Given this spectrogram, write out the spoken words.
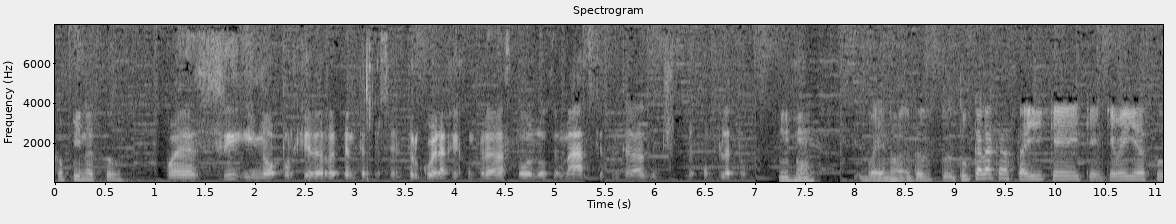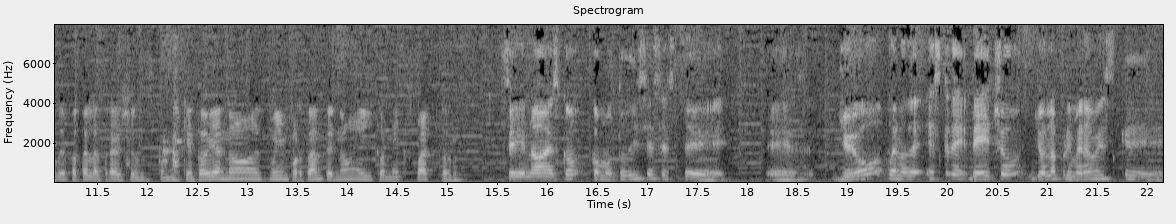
qué opinas tú? Pues sí y no, porque de repente pues el truco era que compraras todos los demás, que te enteraras del chisme completo. Bueno, entonces tú, tú Calaca, hasta ahí, ¿qué, qué, qué veías tú de Fatal Attractions? Como que todavía no es muy importante, ¿no? Ahí con X Factor. Sí, no, es co- como tú dices, este, eh, yo, bueno, de- es que de, de hecho, yo la primera vez que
